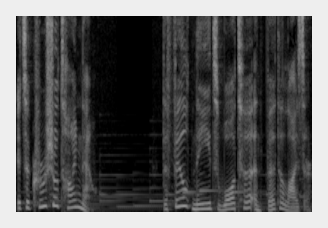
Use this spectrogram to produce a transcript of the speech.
It's a crucial time now. The field needs water and fertilizer.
